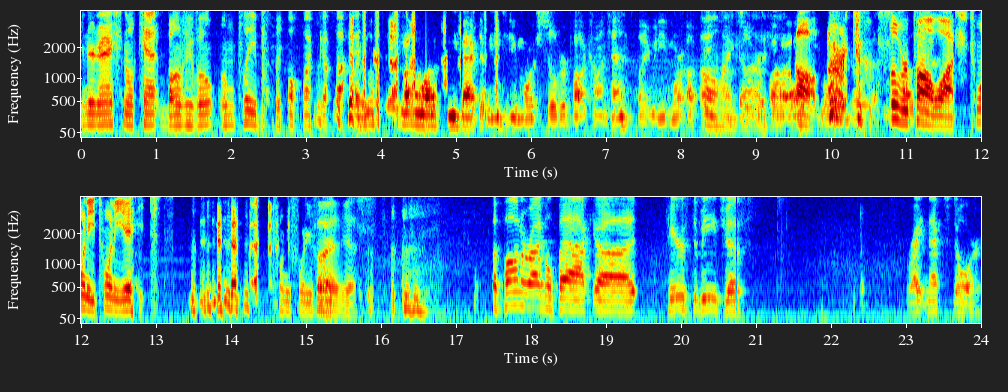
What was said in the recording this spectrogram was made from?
international cat bon vivant on Playboy. Oh my god! I will say I've gotten a lot of feedback that we need to do more Silverpaw content. Like we need more updates Oh my on gosh. Silverpaw. Oh, People wanna Silverpaw Watch 2028. 2045, yes. Upon arrival back, uh, appears to be just right next door.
